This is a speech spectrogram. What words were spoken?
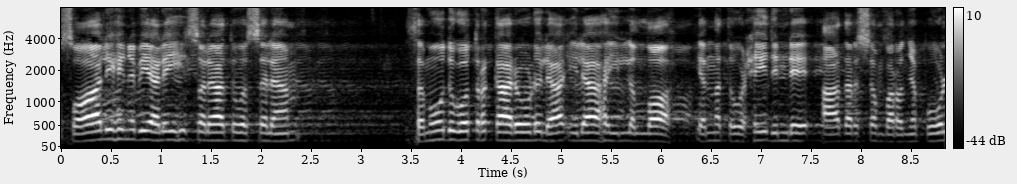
സ്വാലിഹ് നബി അലൈഹി സ്വലാത്തു വസ്സലാം സമൂത് ഗോത്രക്കാരോട് ലാ ഇലാഹ ഇല്ലല്ലാഹ് എന്ന തൗഹീദിന്റെ ആദർശം പറഞ്ഞപ്പോൾ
